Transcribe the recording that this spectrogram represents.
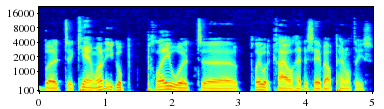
But uh, Cam, why don't you go play what uh, play what Kyle had to say about penalties?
